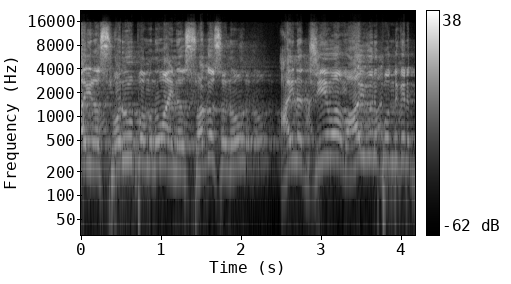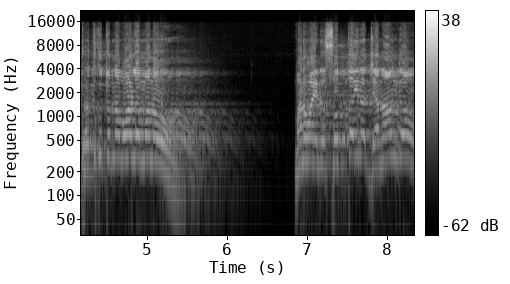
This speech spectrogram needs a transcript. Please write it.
ఆయన స్వరూపమును ఆయన సొగసును ఆయన జీవ వాయువును పొందుకొని బ్రతుకుతున్న వాళ్ళం మనం. మనం ఆయన సొత్తైన జనాంగం.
